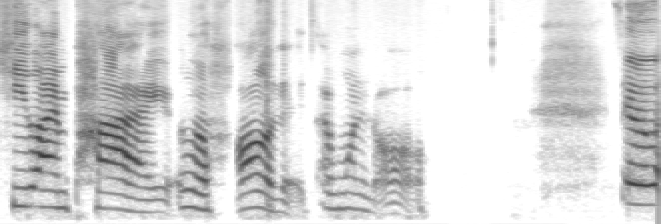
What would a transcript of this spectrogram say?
key lime pie, ugh, all of it. I want it all. So,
